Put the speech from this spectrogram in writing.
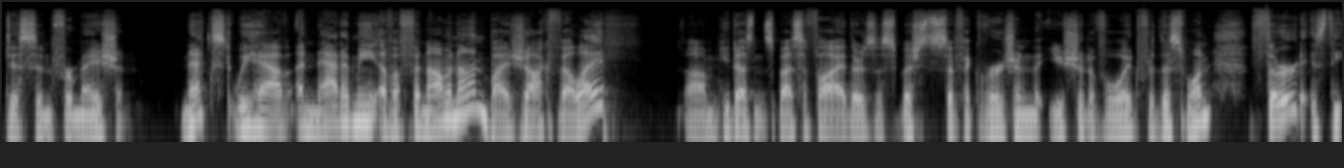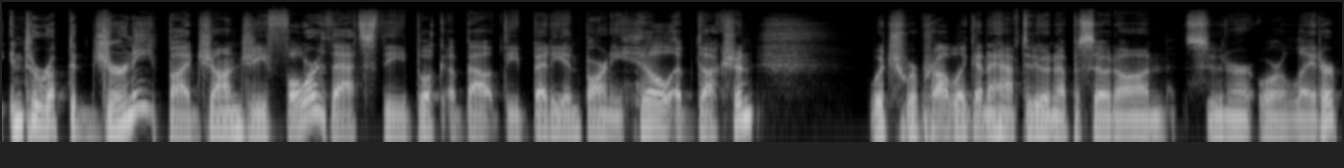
disinformation. Next, we have Anatomy of a Phenomenon by Jacques Vallée. Um, he doesn't specify. There's a specific version that you should avoid for this one. Third is The Interrupted Journey by John G. Fuller. That's the book about the Betty and Barney Hill abduction, which we're probably going to have to do an episode on sooner or later.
